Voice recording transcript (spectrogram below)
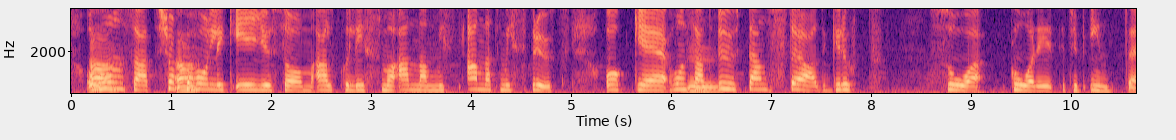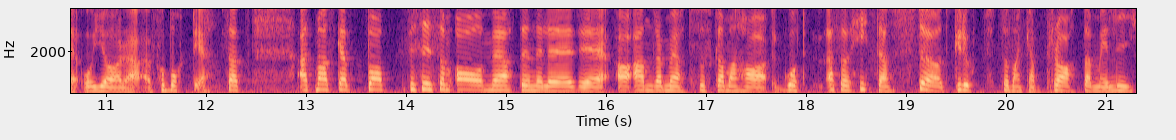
Och Ja. hon sa att shopaholic är ju som alkoholism och annan miss, annat missbruk. Och eh, hon sa Mm. att utan stödgrupp så går det typ inte att göra, få bort det. Så att, att man ska vara, precis som A-möten eller eh, andra möten så ska man ha, gå till, alltså hitta en stödgrupp som man kan prata med li,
